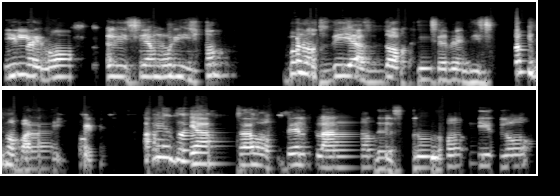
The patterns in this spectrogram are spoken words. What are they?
Y luego, Alicia Murillo. Buenos días, Doc. Dice, bendición. Lo mismo para ti. Habiendo ya pasado del plano del saludo y lo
